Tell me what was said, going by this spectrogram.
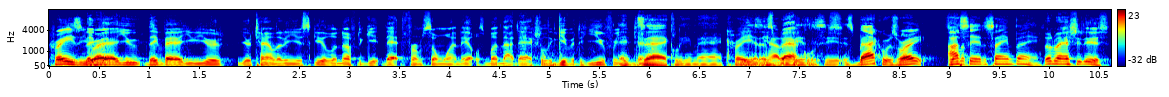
Crazy, They right? value they value your your talent and your skill enough to get that from someone else, but not to actually give it to you for your talent. exactly, man. Crazy that's how the backwards. business is. It's backwards, right? I the- said the same thing. So let me ask you this:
